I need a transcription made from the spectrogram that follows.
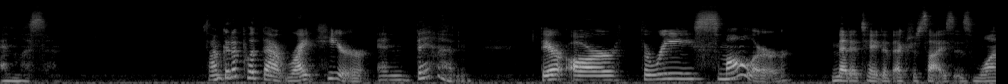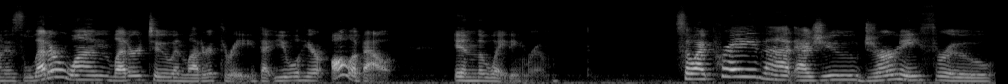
and listen. So I'm going to put that right here. And then there are three smaller meditative exercises. One is letter one, letter two, and letter three that you will hear all about in the waiting room. So I pray that as you journey through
